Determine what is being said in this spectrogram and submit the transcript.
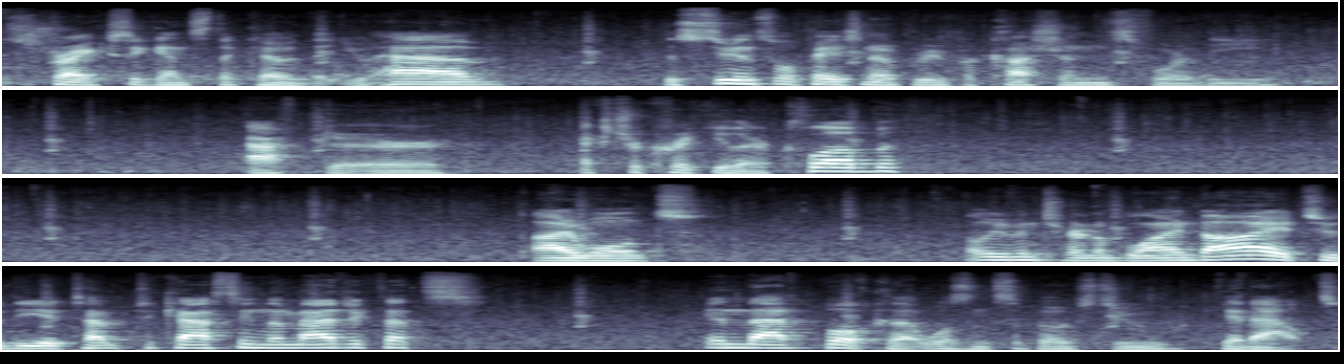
strikes against the code that you have. The students will face no repercussions for the after extracurricular club. I won't. I'll even turn a blind eye to the attempt to casting the magic that's in that book that wasn't supposed to get out.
